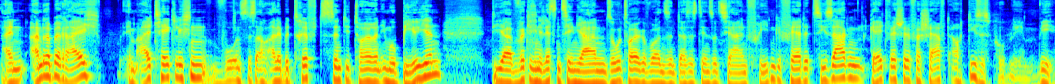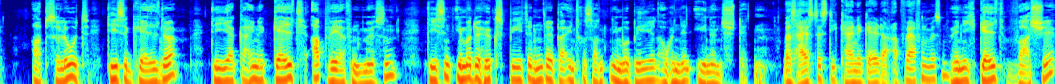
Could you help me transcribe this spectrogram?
Ein anderer Bereich im Alltäglichen, wo uns das auch alle betrifft, sind die teuren Immobilien, die ja wirklich in den letzten zehn Jahren so teuer geworden sind, dass es den sozialen Frieden gefährdet. Sie sagen, Geldwäsche verschärft auch dieses Problem. Wie? Absolut. Diese Gelder die ja keine Geld abwerfen müssen, die sind immer der Höchstbietende bei interessanten Immobilien, auch in den Innenstädten. Was heißt es, die keine Gelder abwerfen müssen? Wenn ich Geld wasche,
